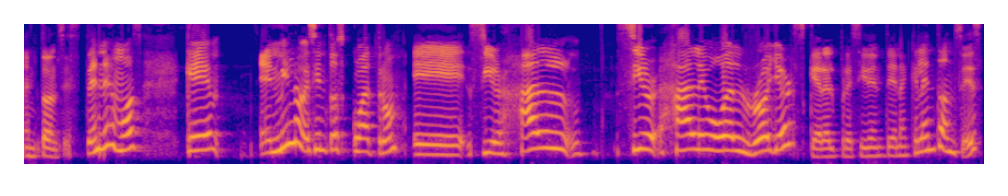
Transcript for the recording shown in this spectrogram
Entonces, tenemos que en 1904 eh, Sir, Hal, Sir Hallowell Rogers, que era el presidente en aquel entonces,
